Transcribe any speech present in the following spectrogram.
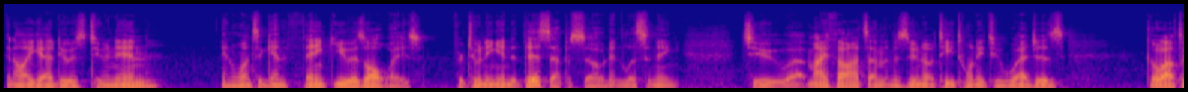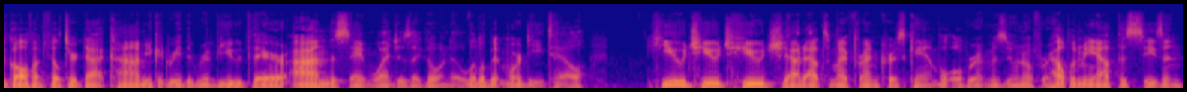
and all you got to do is tune in. And once again, thank you as always for tuning into this episode and listening to uh, my thoughts on the Mizuno T22 wedges. Go out to golfunfiltered.com. You could read the review there on the same wedges. I go into a little bit more detail. Huge, huge, huge shout out to my friend Chris Campbell over at Mizuno for helping me out this season.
